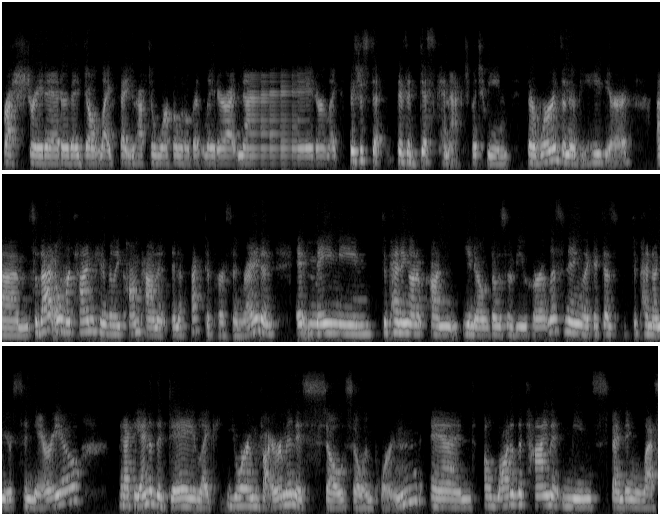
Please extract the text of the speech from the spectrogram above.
frustrated or they don't like that you have to work a little bit later at night or like there's just a, there's a disconnect between their words and their behavior. Um, so that over time can really compound and affect a person right? And it may mean depending on on you know those of you who are listening like it does depend on your scenario. But at the end of the day like your environment is so so important. And a lot of the time it means spending less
